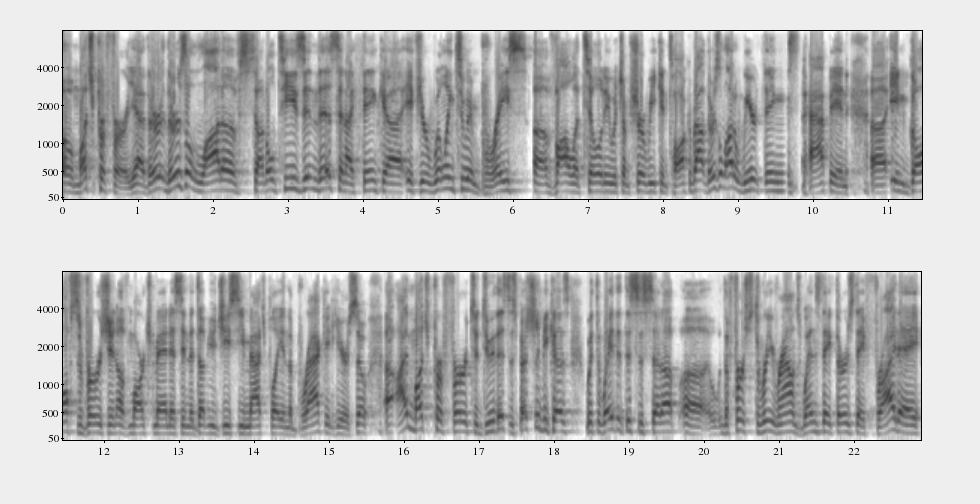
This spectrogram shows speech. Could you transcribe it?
Oh, much prefer. Yeah, there there's a lot of subtleties in this, and I think uh, if you're willing to embrace uh, volatility, which I'm sure we can talk about, there's a lot of weird things that happen uh, in golf's version of March Madness in the WGC match play in the bracket here. So uh, I much prefer to do this, especially because with the way that this is set up, uh, the first three rounds, Wednesday, Thursday, Friday,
